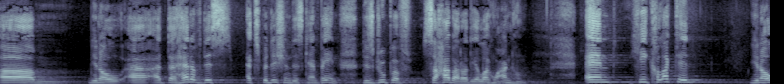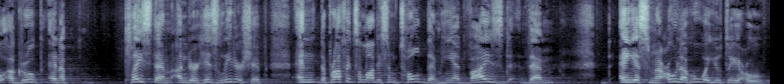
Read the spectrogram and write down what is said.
um, you know, uh, at the head of this expedition, this campaign, this group of Sahaba radiallahu anhum. And he collected, you know, a group and a placed them under his leadership. And the Prophet ﷺ told them, he advised them, أَن يَسْمَعُوا لَهُ وَيُطِيعُوا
